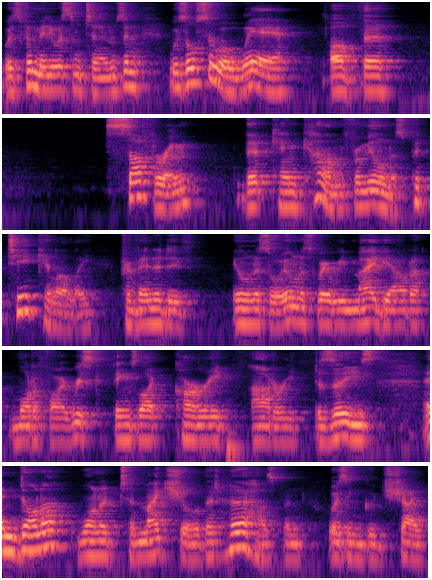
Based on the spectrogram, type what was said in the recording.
was familiar with some terms and was also aware of the suffering that can come from illness, particularly preventative illness or illness where we may be able to modify risk, things like coronary artery disease. And Donna wanted to make sure that her husband was in good shape.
